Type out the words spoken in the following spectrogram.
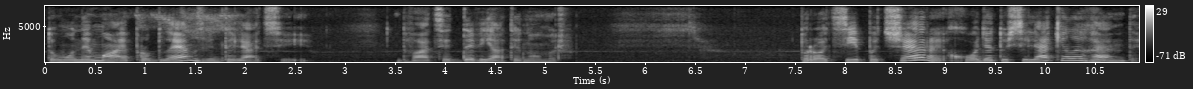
тому немає проблем з вентиляцією. 29 номер. Про ці печери ходять усілякі легенди.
